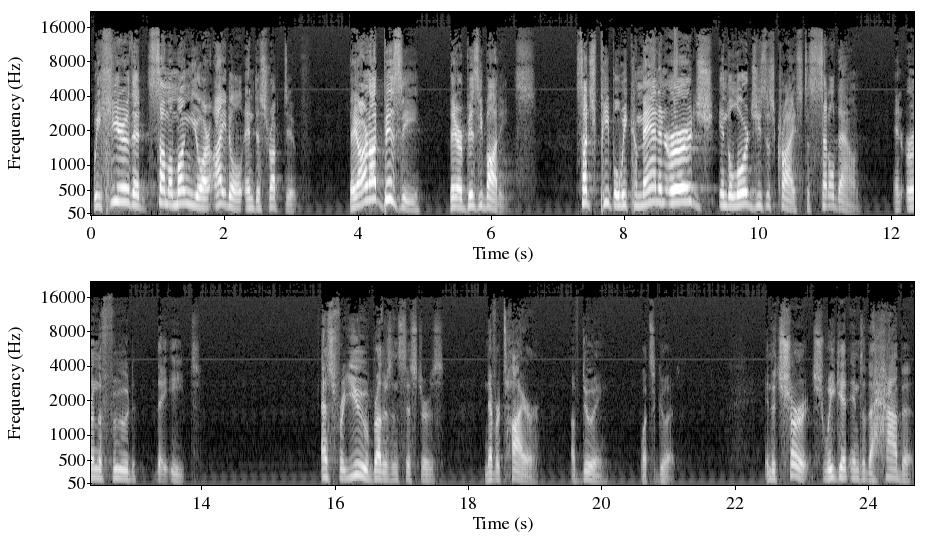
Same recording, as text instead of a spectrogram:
We hear that some among you are idle and disruptive. They are not busy, they are busybodies. Such people we command and urge in the Lord Jesus Christ to settle down and earn the food they eat. As for you, brothers and sisters, never tire of doing what's good. In the church, we get into the habit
